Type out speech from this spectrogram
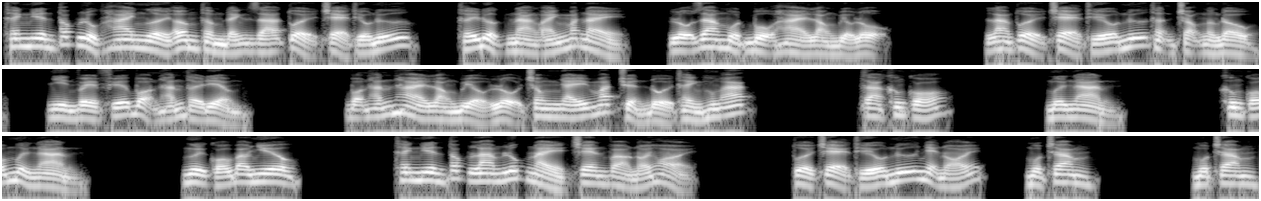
Thanh niên tóc lục hai người âm thầm đánh giá tuổi trẻ thiếu nữ, thấy được nàng ánh mắt này, lộ ra một bộ hài lòng biểu lộ. Làm tuổi trẻ thiếu nữ thận trọng ngẩng đầu, nhìn về phía bọn hắn thời điểm. Bọn hắn hài lòng biểu lộ trong nháy mắt chuyển đổi thành hung ác. Ta không có. Mười ngàn. Không có mười ngàn. Người có bao nhiêu? Thanh niên tóc lam lúc này chen vào nói hỏi. Tuổi trẻ thiếu nữ nhẹ nói, một trăm. Một trăm.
